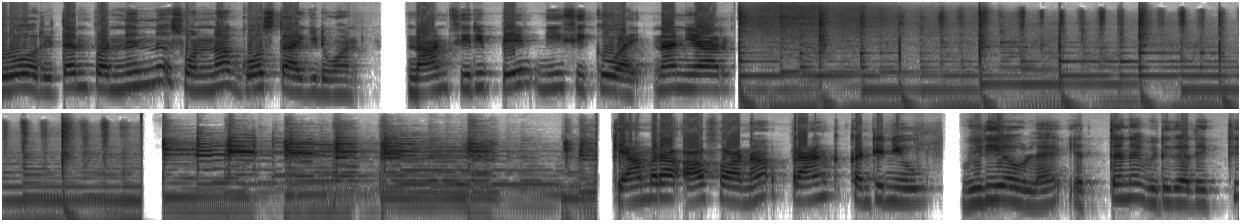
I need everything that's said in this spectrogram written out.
ப்ரோ ரிட்டர்ன் பண்ணுன்னு சொன்னா கோஸ்ட் ஆகிடுவான். நான் சிரிப்பேன் நீ சிக்குவாய். நான் யார்? கேமரா ஆஃப் ஆனா பிராங்க் கண்டினியூ வீடியோவில் எத்தனை விடுகதைக்கு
